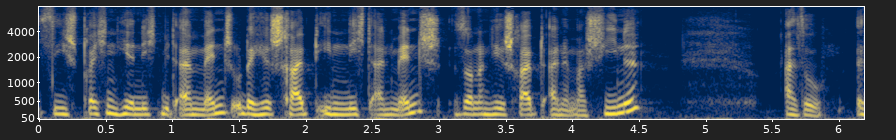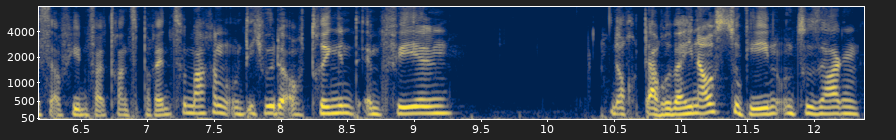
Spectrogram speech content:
Sie sprechen hier nicht mit einem Mensch oder hier schreibt Ihnen nicht ein Mensch, sondern hier schreibt eine Maschine. Also es auf jeden Fall transparent zu machen. Und ich würde auch dringend empfehlen, noch darüber hinaus zu gehen und zu sagen,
